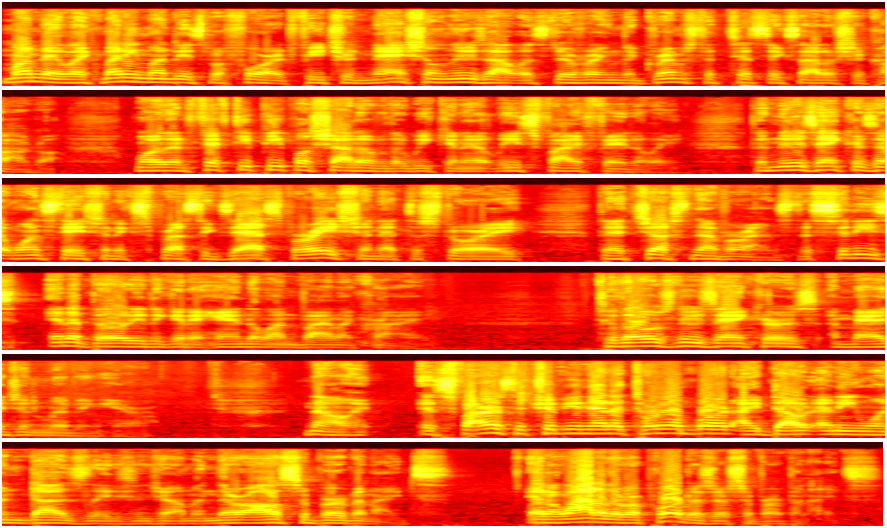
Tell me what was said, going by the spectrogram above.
Monday, like many Mondays before, it featured national news outlets delivering the grim statistics out of Chicago. More than 50 people shot over the weekend, at least five fatally. The news anchors at one station expressed exasperation at the story that just never ends the city's inability to get a handle on violent crime. To those news anchors, imagine living here. Now, as far as the Tribune editorial board, I doubt anyone does, ladies and gentlemen. They're all suburbanites. And a lot of the reporters are suburbanites.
